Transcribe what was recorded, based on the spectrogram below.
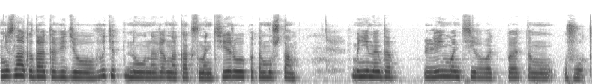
Не знаю, когда это видео выйдет, ну, наверное, как смонтирую, потому что мне иногда лень монтировать, поэтому вот.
